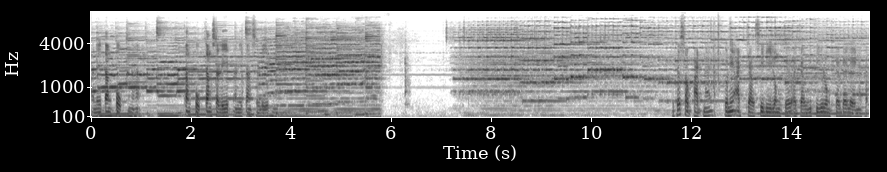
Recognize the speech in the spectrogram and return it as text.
อันนี้ตั้งปลุกนะฮะ ตั้งปลุกตั้งสลีปอันนี้ตั้งสลีป ทดสอบอัดนะ ตัวนี้อัดจากซีดีลงเทปอัดจากวิทยุลงเทปได้เลยนะครับ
